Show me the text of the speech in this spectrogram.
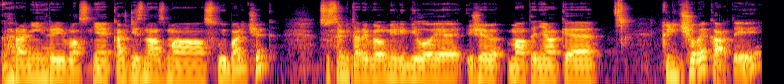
hraní hry vlastně každý z nás má svůj balíček. Co se mi tady velmi líbilo je, že máte nějaké klíčové karty,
